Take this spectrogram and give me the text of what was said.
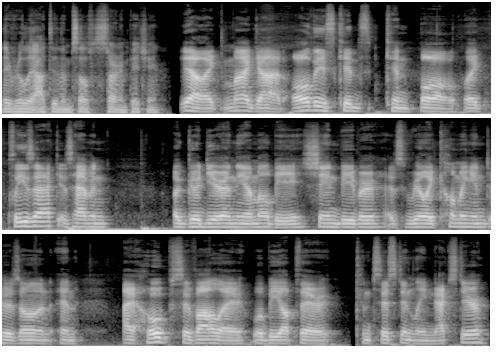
They really outdid themselves starting pitching. Yeah, like my God, all these kids can ball. Like Plesac is having a good year in the MLB. Shane Bieber is really coming into his own, and I hope Civale will be up there consistently next year.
